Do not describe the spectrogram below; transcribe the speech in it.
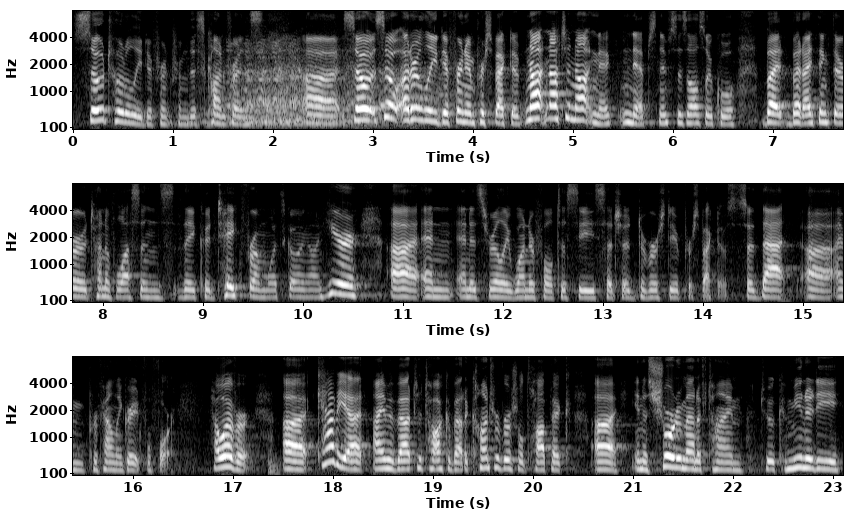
so totally different from this conference. Uh, so, so utterly different in perspective. Not, not to knock NIPS, NIPS is also cool, but, but I think there are a ton of lessons they could take from what's going on here, uh, and, and it's really wonderful to see such a diversity of perspectives. So that uh, I'm profoundly grateful for. However, uh, caveat, I'm about to talk about a controversial topic uh, in a short amount of time to a community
